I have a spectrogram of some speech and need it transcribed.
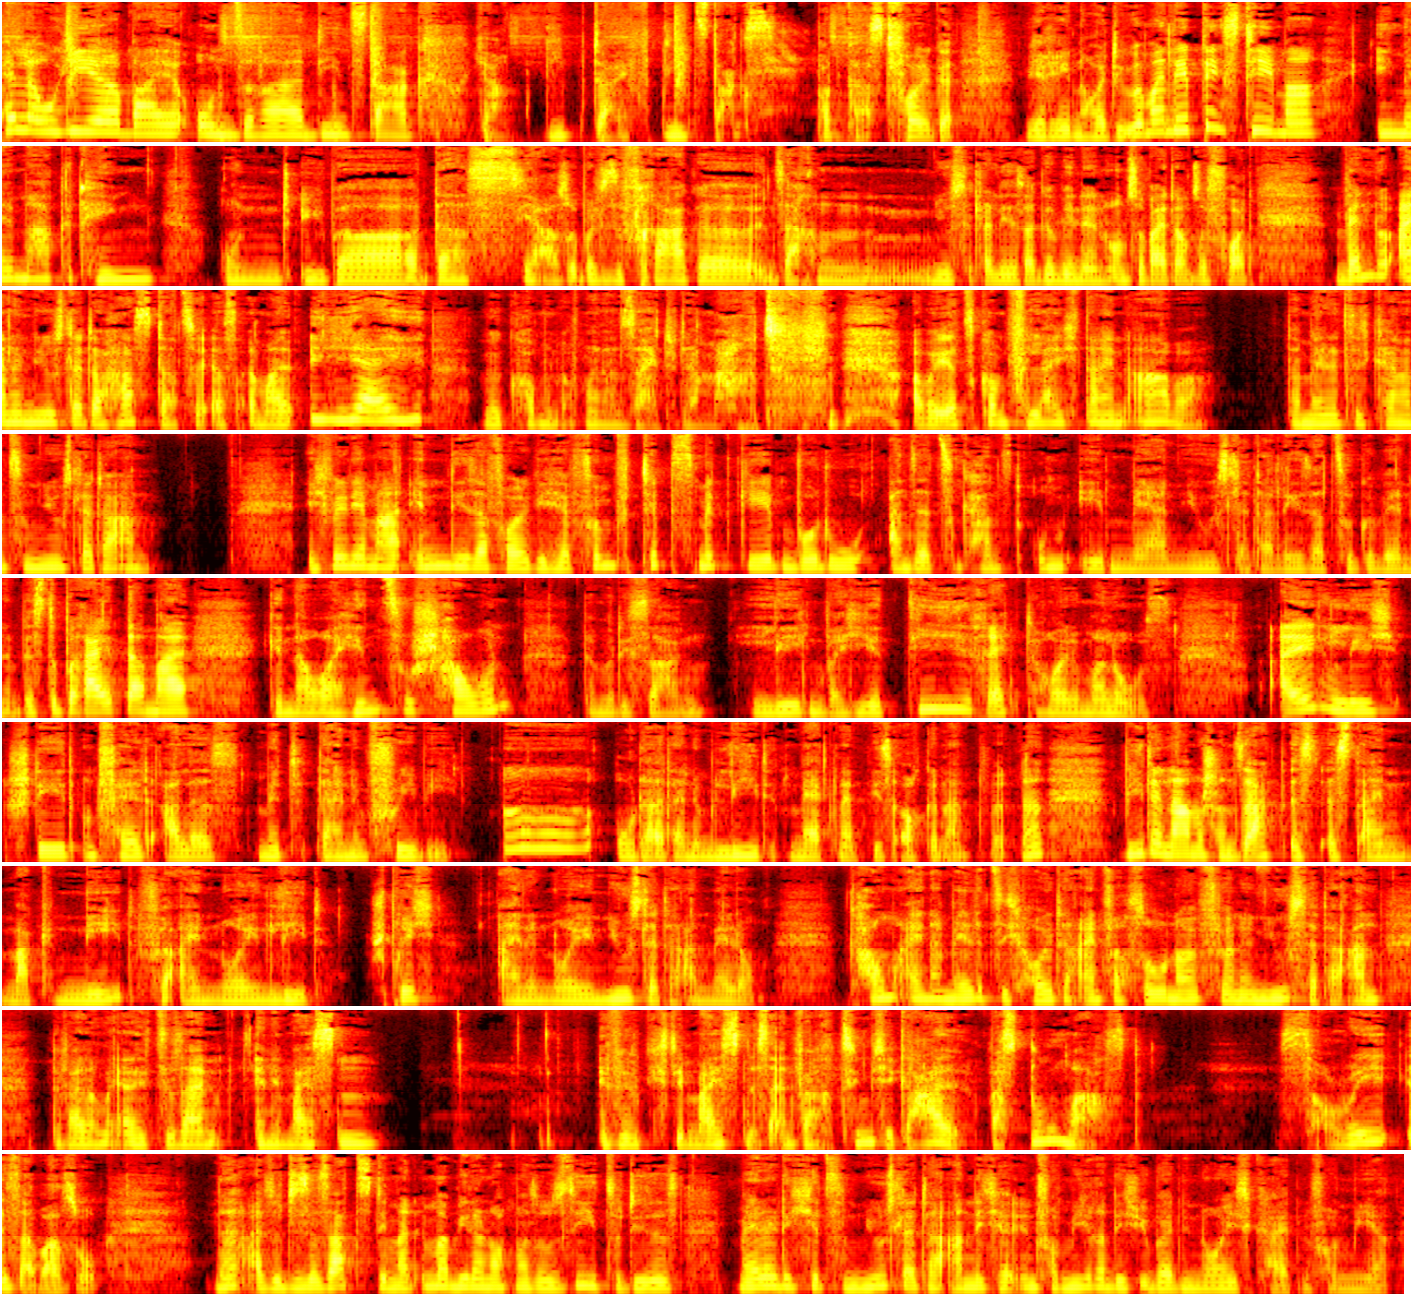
Hello hier bei unserer Dienstag, ja, Deep Dive Dienstags Podcast Folge. Wir reden heute über mein Lieblingsthema, E-Mail Marketing und über das, ja, so über diese Frage in Sachen Newsletter-Leser gewinnen und so weiter und so fort. Wenn du einen Newsletter hast, dazu erst einmal, yay, willkommen auf meiner Seite der Macht. Aber jetzt kommt vielleicht dein Aber. Da meldet sich keiner zum Newsletter an. Ich will dir mal in dieser Folge hier fünf Tipps mitgeben, wo du ansetzen kannst, um eben mehr Newsletter-Leser zu gewinnen. Bist du bereit, da mal genauer hinzuschauen? Dann würde ich sagen, legen wir hier direkt heute mal los. Eigentlich steht und fällt alles mit deinem Freebie ah, oder deinem Lead Magnet, wie es auch genannt wird. Ne? Wie der Name schon sagt, ist es ein Magnet für einen neuen Lead. Sprich, eine neue Newsletter-Anmeldung. Kaum einer meldet sich heute einfach so neu für eine Newsletter an, weil um ehrlich zu sein, in den meisten wirklich den meisten ist einfach ziemlich egal, was du machst. Sorry, ist aber so. Ne? Also dieser Satz, den man immer wieder nochmal so sieht, so dieses, melde dich hier zum Newsletter an, ich informiere dich über die Neuigkeiten von mir.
